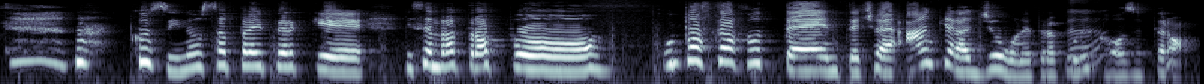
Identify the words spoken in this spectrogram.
Così, non saprei perché. Mi sembra troppo un po' strafottente, cioè ha anche ragione per alcune Eh? cose, però.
